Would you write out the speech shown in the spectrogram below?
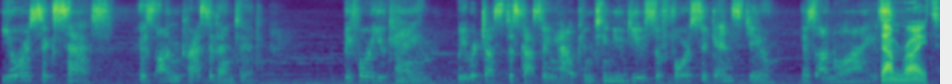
Your success is unprecedented. Before you came, we were just discussing how continued use of force against you is unwise. Damn right.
